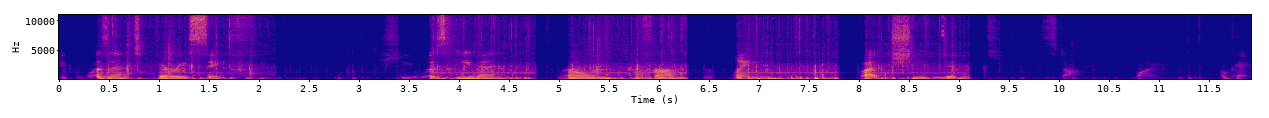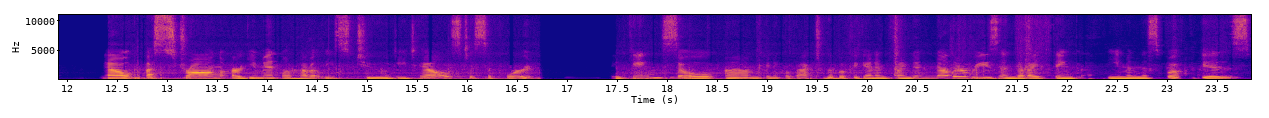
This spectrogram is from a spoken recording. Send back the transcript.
it wasn't very safe. She was even thrown from her plane, but she didn't stop flying. Okay, now a strong argument will have at least two details to support thinking. So um, I'm going to go back to the book again and find another reason that I think a theme in this book is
